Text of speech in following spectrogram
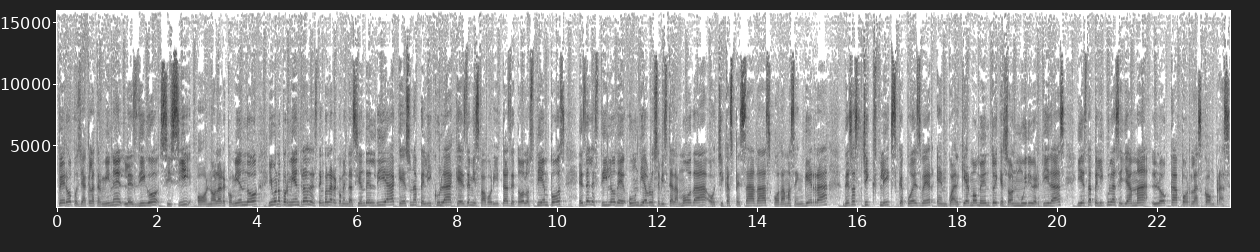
pero pues ya que la termine les digo si sí o no la recomiendo. Y bueno, por mientras les tengo la recomendación del día, que es una película que es de mis favoritas de todos los tiempos. Es del estilo de Un diablo se viste a la moda, o Chicas pesadas, o Damas en guerra, de esas chick flicks que puedes ver en cualquier momento y que son muy divertidas. Y esta película se llama Loca por las compras.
